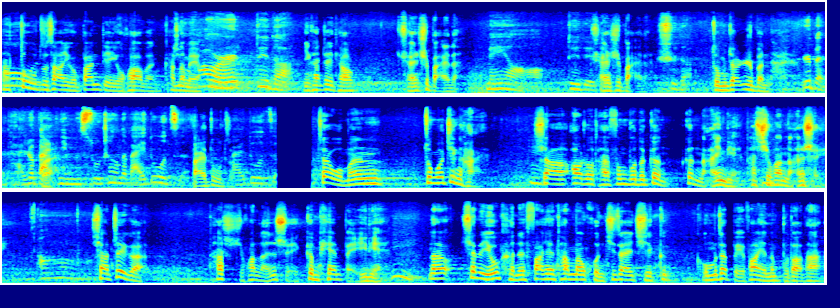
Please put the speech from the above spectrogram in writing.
它肚子上有斑点，有花纹，看到没有？花纹，对的。你看这条，全是白的。没有，对对。全是白的。是的。这我们叫日本台。日本台，就白，你们俗称的白肚子。白肚子。白肚子。在我们中国近海，像澳洲台分布的更更南一点，它喜欢暖水。哦。像这个，它喜欢冷水，更偏北一点。嗯。那现在有可能发现它们混迹在一起，更我们在北方也能捕到它。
